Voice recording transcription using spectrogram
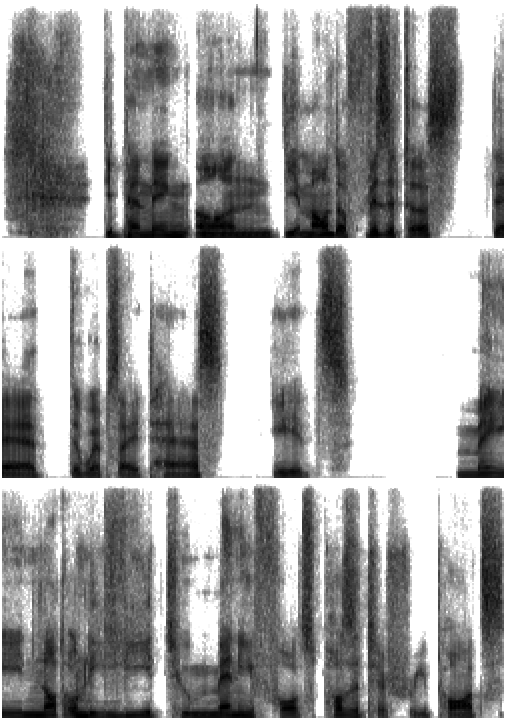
Depending on the amount of visitors that the website has, it may not only lead to many false positive reports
